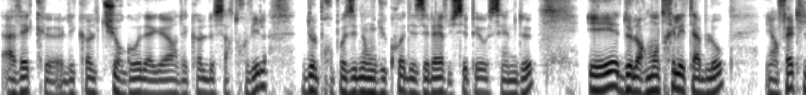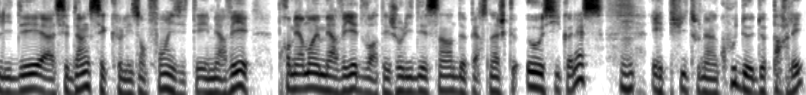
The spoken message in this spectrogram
avec euh, l'école Turgot d'ailleurs, l'école de Sartrouville, de le proposer donc du coup à des élèves du CPO CM2 et de leur montrer les tableaux. Et en fait, l'idée assez dingue, c'est que les enfants, ils étaient émerveillés. Premièrement, émerveillés de voir des jolis dessins de personnages que eux aussi connaissent, mm. et puis tout d'un coup de, de parler.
